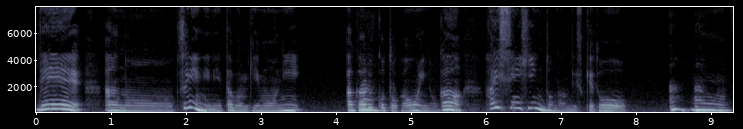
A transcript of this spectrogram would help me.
であの次にね多分疑問に上がることが多いのが、配信頻度なんですけど、うんううん。ん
